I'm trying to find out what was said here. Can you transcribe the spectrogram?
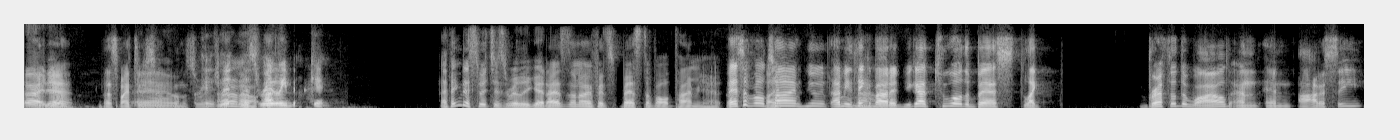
All right, yeah, yeah. that's my two cents Um, on the Okay, Switch. I don't let, us know. I- really back in. I think the Switch is really good. I just don't know if it's best of all time yet. Best of all Like, time, dude. I mean, think nah. about it. You got two of the best, like Breath of the Wild and and Odyssey.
